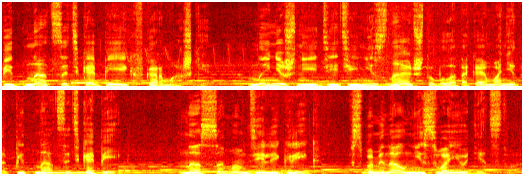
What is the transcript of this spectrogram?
15 копеек в кармашке. Нынешние дети не знают, что была такая монета 15 копеек. На самом деле Грик вспоминал не свое детство –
